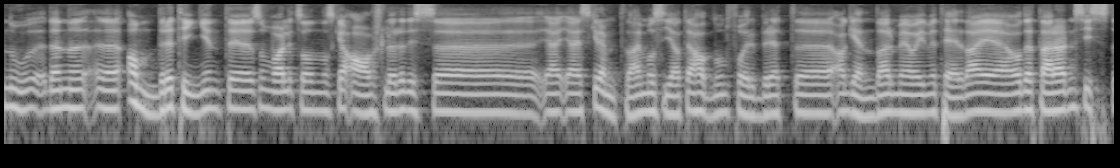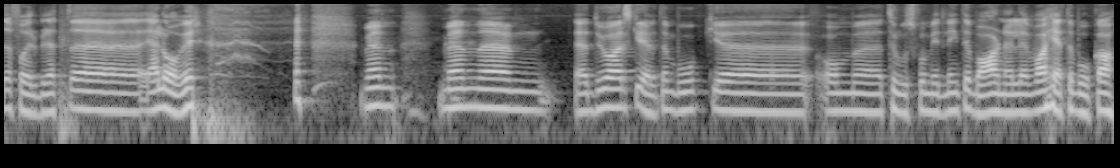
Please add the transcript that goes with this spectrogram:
noe, den eh, andre tingen til, som var litt sånn Nå skal jeg avsløre disse jeg, jeg, skremte deg med å si at jeg hadde noen forberedte agendaer med å invitere deg, og dette er den siste forberedte Jeg lover. men, men eh, du har skrevet en bok eh, om eh, trosformidling til barn, eller hva heter boka?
